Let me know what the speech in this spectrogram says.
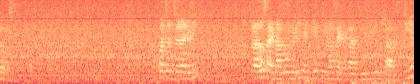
ਲਓ ਜੀ। ਆਪਾਂ ਚਾਦਰ ਆ ਜਿਹੜੀ ਚਾਰੋਂ ਸਾਈਡਾਂ ਤੋਂ ਜਿਹੜੀ ਹੈਗੀ ਆ ਪੂਰਾ ਸੈੱਟ ਕਰਕੇ ਜਿਹੜੀ ਵਿਛਾ ਦਿੱਤੀ ਆ।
